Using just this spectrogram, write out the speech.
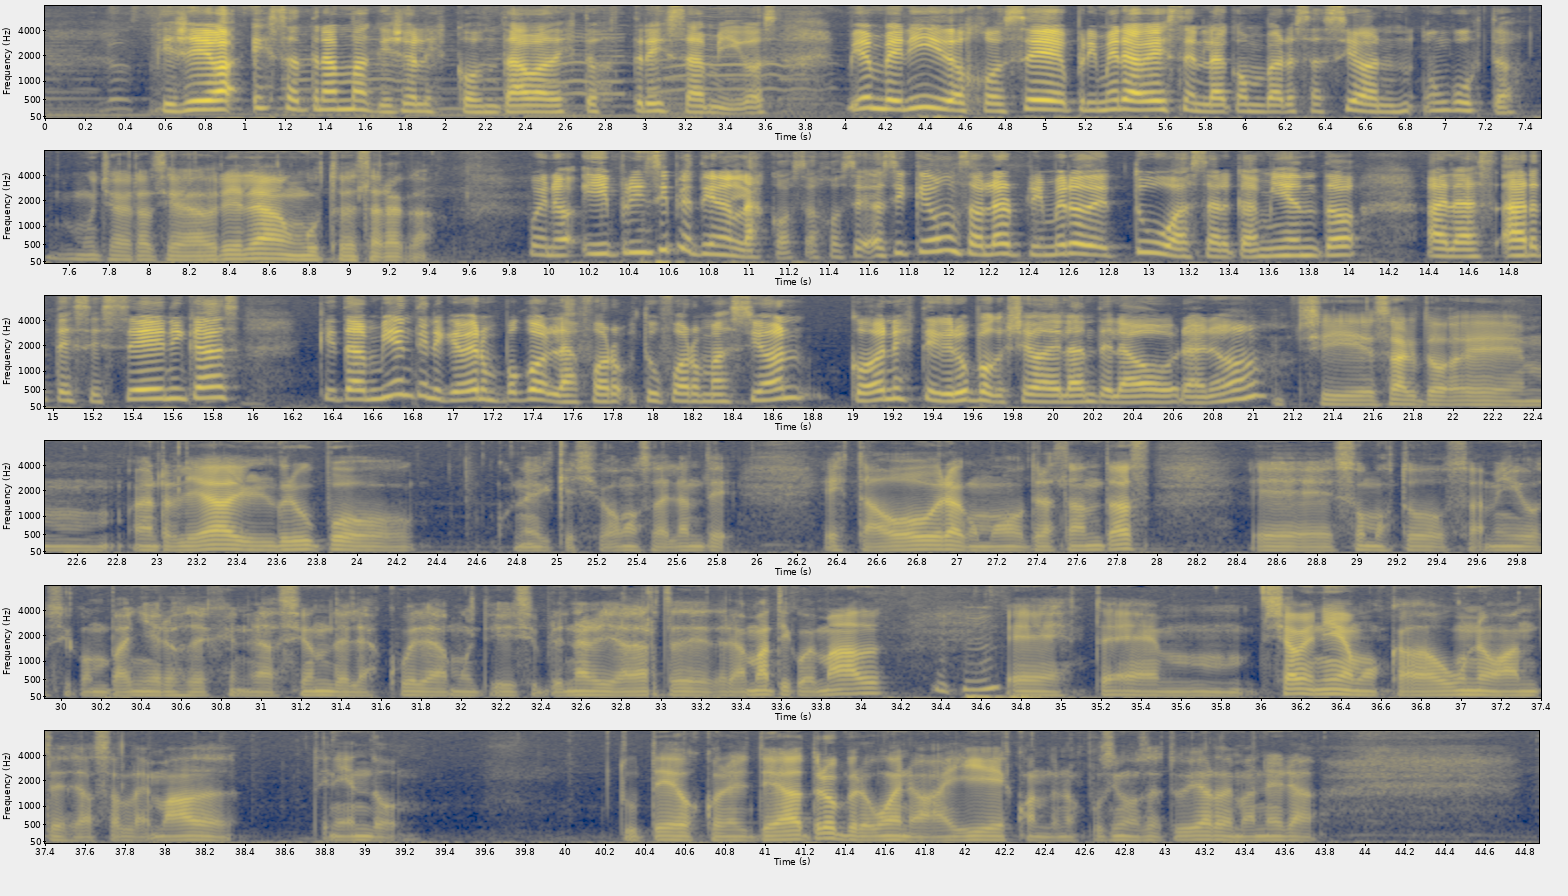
que lleva esa trama que yo les contaba de estos tres amigos. Bienvenido, José, primera vez en la conversación. Un gusto. Muchas gracias, Gabriela. Un gusto de estar acá. Bueno, y principio tienen las cosas, José. Así que vamos a hablar primero de tu acercamiento a las artes escénicas, que también tiene que ver un poco la tu formación con este grupo que lleva adelante la obra, ¿no? Sí, exacto. Em, en realidad el grupo con el que llevamos adelante esta obra, como otras tantas, eh, somos todos amigos y compañeros de generación de la Escuela Multidisciplinaria de Arte Dramático EMAD. este, em, ya veníamos cada uno antes de hacer la EMAD teniendo tuteos con el teatro, pero bueno, ahí es cuando nos pusimos a estudiar de manera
